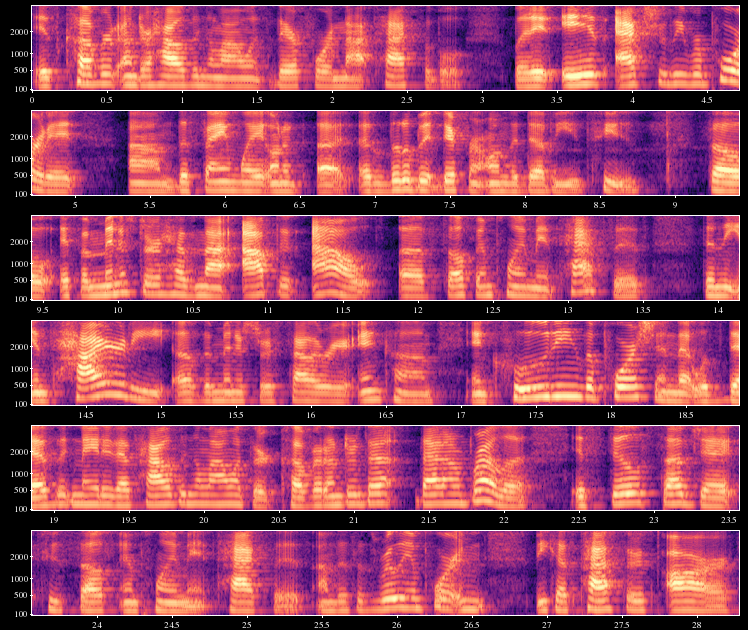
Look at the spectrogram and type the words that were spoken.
is covered under housing allowance therefore not taxable, but it is actually reported um, the same way on a, a, a little bit different on the W 2. So if a minister has not opted out of self employment taxes, then the entirety of the minister's salary or income, including the portion that was designated as housing allowance or covered under the, that umbrella, is still subject to self employment taxes. Um, this is really important because pastors are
